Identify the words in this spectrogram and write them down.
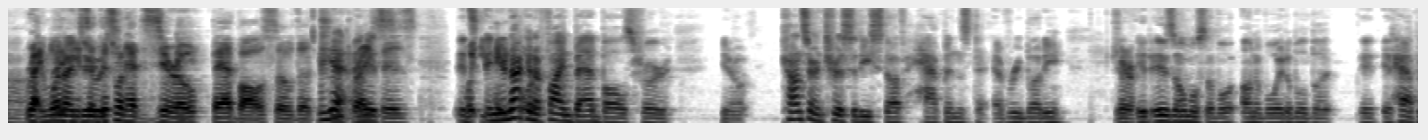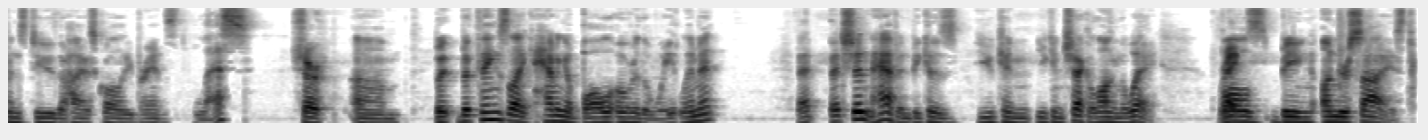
Uh, right? And when like I do, said, this one had zero bad balls, so the true Yeah, and price it's- is it's, what you and you're not going to find bad balls for, you know, concentricity stuff happens to everybody. sure. It is almost avo- unavoidable, but it, it happens to the highest quality brands less. sure. Um, but but things like having a ball over the weight limit, that that shouldn't happen because you can you can check along the way. Right. Balls being undersized,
